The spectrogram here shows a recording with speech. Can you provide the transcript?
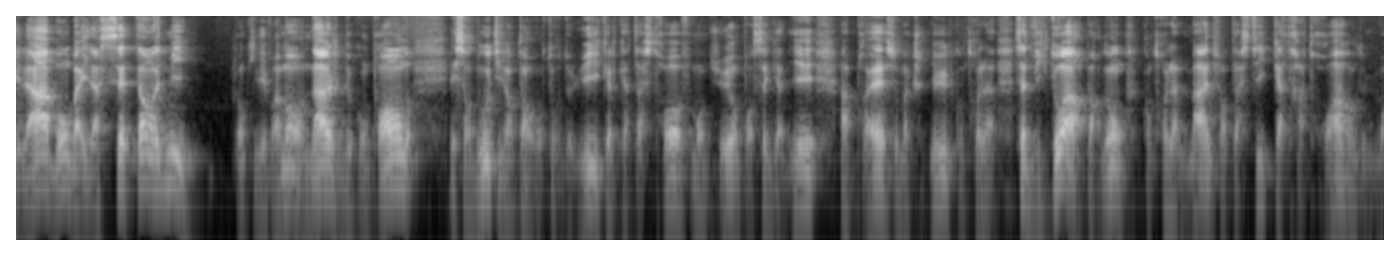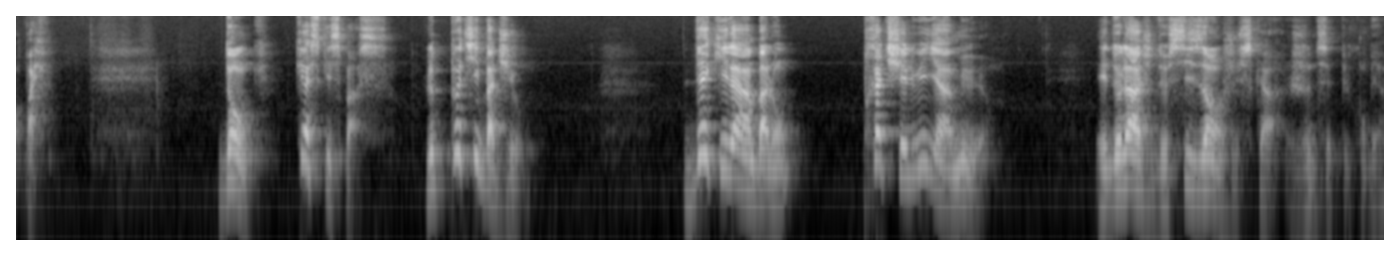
Et là, bon, bah, il a 7 ans et demi. Donc il est vraiment en âge de comprendre, et sans doute il entend autour de lui quelle catastrophe, mon Dieu, on pensait gagner après ce match nul contre la, cette victoire, pardon, contre l'Allemagne, fantastique, 4 à 3 en demi. Bon, bref. Donc, qu'est-ce qui se passe? Le petit Baggio, dès qu'il a un ballon, près de chez lui, il y a un mur. Et de l'âge de 6 ans jusqu'à je ne sais plus combien,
